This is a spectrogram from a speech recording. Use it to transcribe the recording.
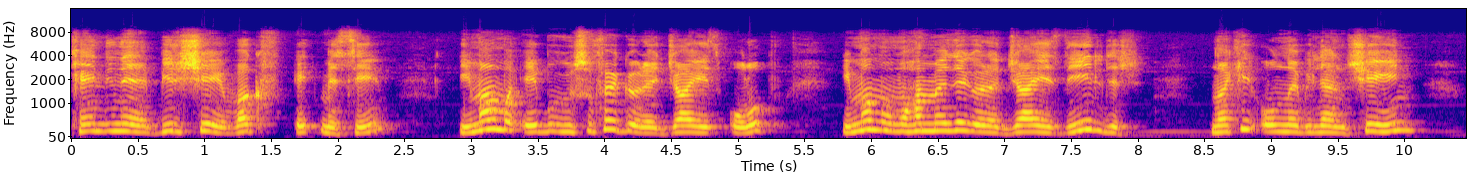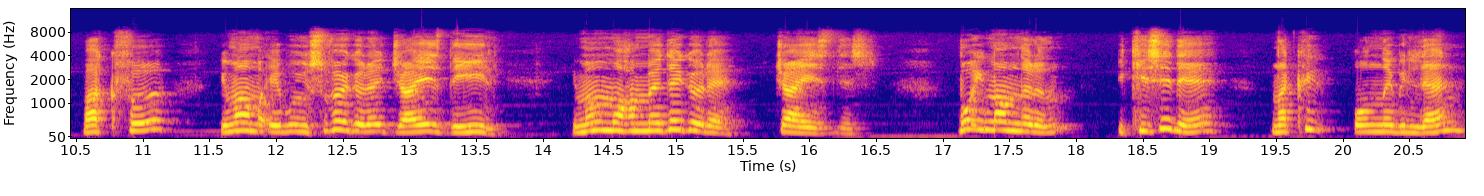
kendine bir şey vakf etmesi İmam-ı Ebu Yusuf'a göre caiz olup İmam-ı Muhammed'e göre caiz değildir. Nakil olunabilen şeyin vakfı İmam-ı Ebu Yusuf'a göre caiz değil. İmam Muhammed'e göre caizdir. Bu imamların ikisi de nakil olunabilen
